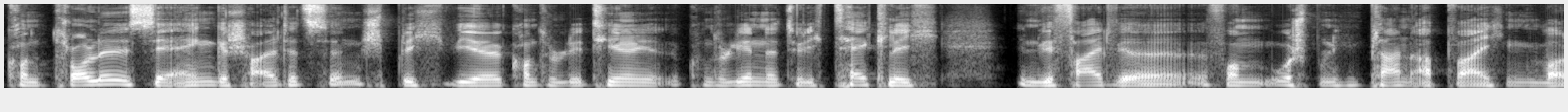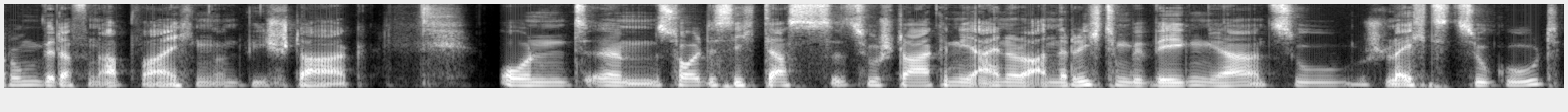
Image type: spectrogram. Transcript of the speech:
Kontrolle sehr eng geschaltet sind. Sprich, wir kontrollieren, kontrollieren natürlich täglich, inwieweit wir vom ursprünglichen Plan abweichen, warum wir davon abweichen und wie stark. Und ähm, sollte sich das zu stark in die eine oder andere Richtung bewegen, ja, zu schlecht, zu gut,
